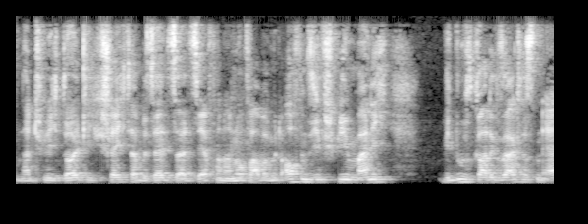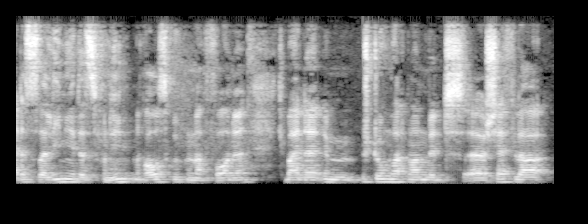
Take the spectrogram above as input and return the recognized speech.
natürlich deutlich schlechter besetzt als der von Hannover. Aber mit Offensivspielen meine ich, wie du es gerade gesagt hast, in erster Linie das von hinten rausrücken nach vorne. Ich meine, im Sturm hat man mit äh, Scheffler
